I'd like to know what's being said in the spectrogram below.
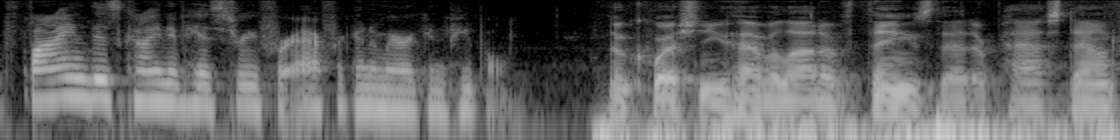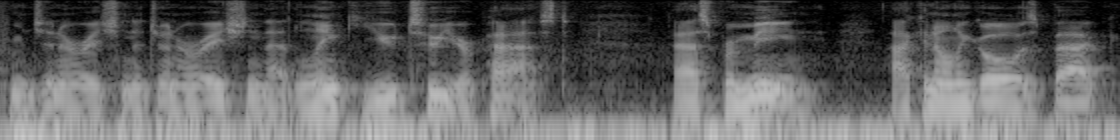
find this kind of history for African American people. No question, you have a lot of things that are passed down from generation to generation that link you to your past. As for me, I can only go as back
